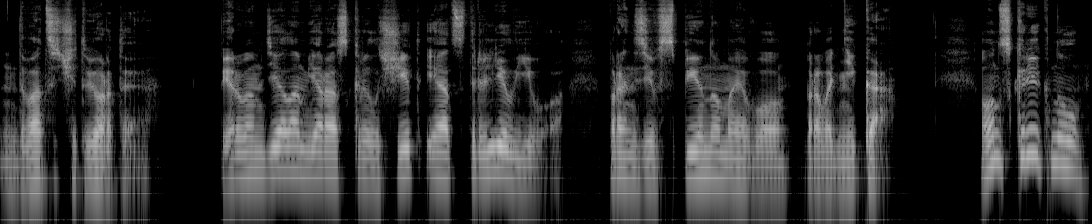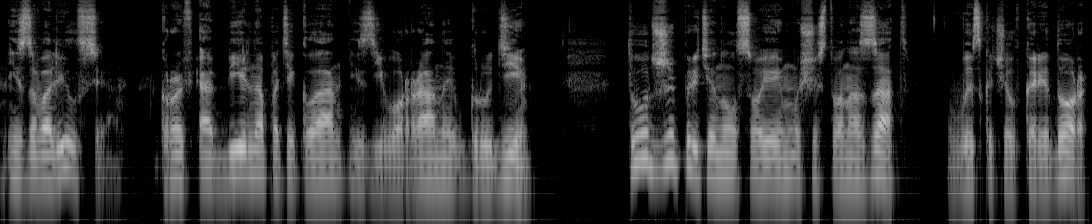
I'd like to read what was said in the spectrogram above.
24. Первым делом я раскрыл щит и отстрелил его, пронзив спину моего проводника. Он скрикнул и завалился. Кровь обильно потекла из его раны в груди. Тут же притянул свое имущество назад, выскочил в коридор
